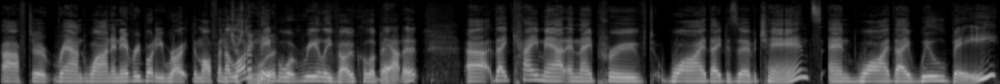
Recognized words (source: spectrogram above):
after round one, and everybody wrote them off, and a lot of Interesting word. people were really vocal about it. Uh, they came out and they proved why they deserve a chance and why they will be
